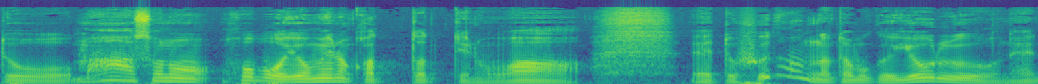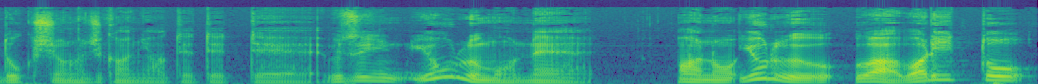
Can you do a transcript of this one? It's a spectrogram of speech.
と、まあ、その、ほぼ読めなかったっていうのは、えっと、普段だと僕夜をね、読書の時間に当ててて、別に夜もね、あの、夜は割と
